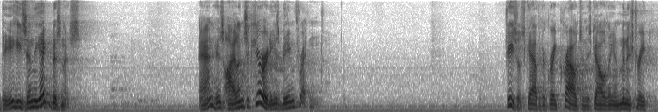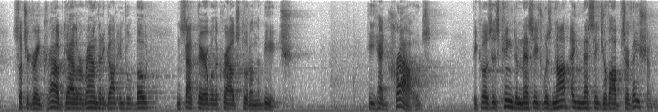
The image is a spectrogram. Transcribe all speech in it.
B, he's in the egg business, and his island security is being threatened. Jesus gathered a great crowds in his Galilean ministry such a great crowd gathered around that he got into a boat and sat there while the crowd stood on the beach. He had crowds because his kingdom message was not a message of observation,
